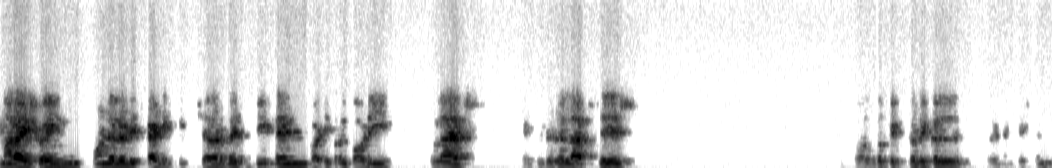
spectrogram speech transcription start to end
MRI showing spondylodiscatic picture with D10 vertebral body collapse, epidural abscess. Was the pictorial presentation.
